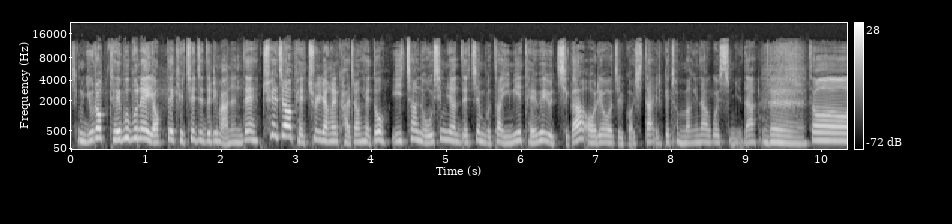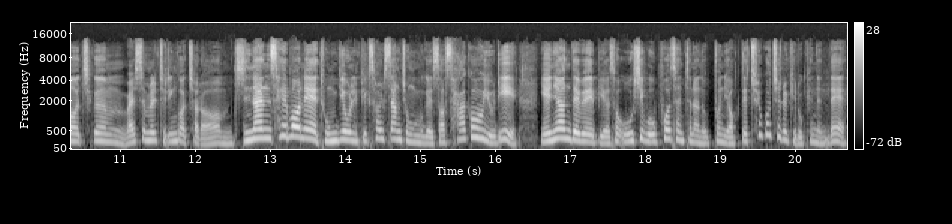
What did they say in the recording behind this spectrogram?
지금 유럽 대부분의 역대 개최지들이 많은데 최저 배출량을 가정해도 2050년대쯤부터 이미 대회 유치가 어려워질 것이다. 이렇게 전망이 나오고 있습니다. 네. 그래서 지금 말씀을 드린 것처럼 지난 세 번의 동계올림픽 설상 종목에서 사고율이 예년 대회에 비해서 55%나 높은 역대 최고치를 기록했는데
